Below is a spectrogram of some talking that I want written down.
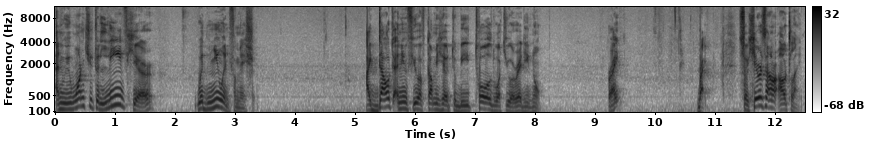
And we want you to leave here with new information. I doubt any of you have come here to be told what you already know. Right? Right. So here's our outline.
